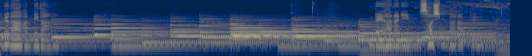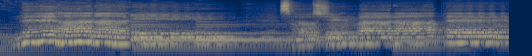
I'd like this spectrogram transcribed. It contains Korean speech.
향하며 나아갑니다. 내 하나님 서신 발 앞에 내 하나님 서신 발 앞에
